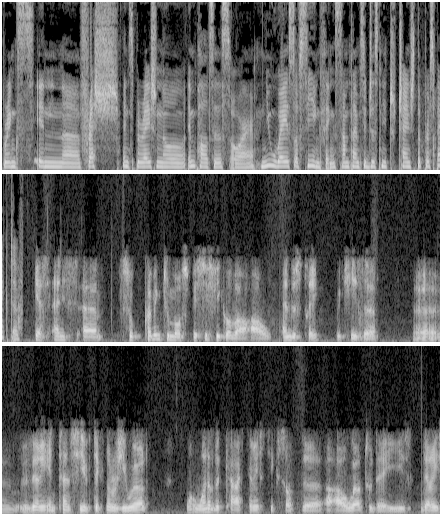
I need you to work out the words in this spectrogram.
brings in uh, fresh inspirational impulses or new ways of seeing things. Sometimes you just need to change the perspective. Yes, and it's, um so coming to more specific of our, our industry, which is a, a, very intensive technology world, one of the characteristics of the, our world today is there is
